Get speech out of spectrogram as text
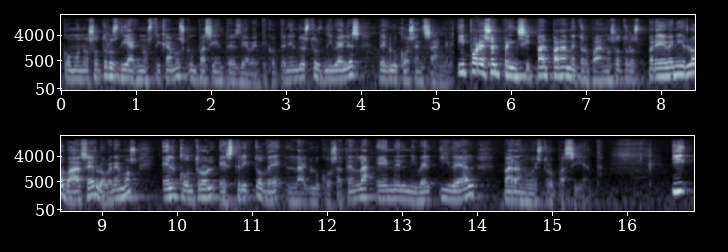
como nosotros diagnosticamos que un paciente es diabético, teniendo estos niveles de glucosa en sangre. Y por eso el principal parámetro para nosotros prevenirlo va a ser, lo veremos, el control estricto de la glucosa, tenerla en el nivel ideal para nuestro paciente. Y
